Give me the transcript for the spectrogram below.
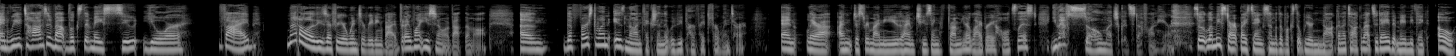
And we've talked about books that may suit your vibe. Not all of these are for your winter reading vibe, but I want you to know about them all. Um, the first one is nonfiction that would be perfect for winter. And Lara, I'm just reminding you that I'm choosing from your library holds list. You have so much good stuff on here. so let me start by saying some of the books that we're not going to talk about today that made me think, oh,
